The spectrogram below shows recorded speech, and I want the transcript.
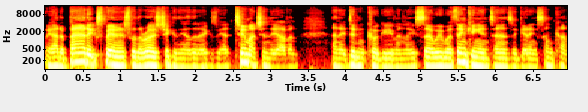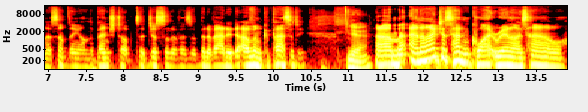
we had a bad experience with the roast chicken the other day because we had too much in the oven and it didn't cook evenly. So we were thinking in terms of getting some kind of something on the bench top to just sort of as a bit of added oven capacity. Yeah. Um, and I just hadn't quite realized how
